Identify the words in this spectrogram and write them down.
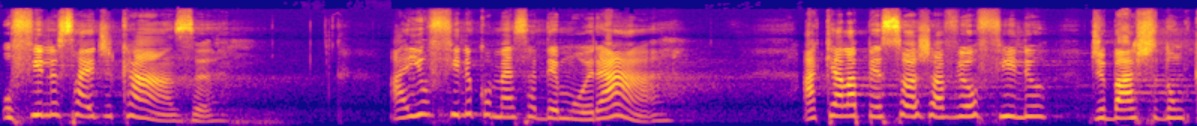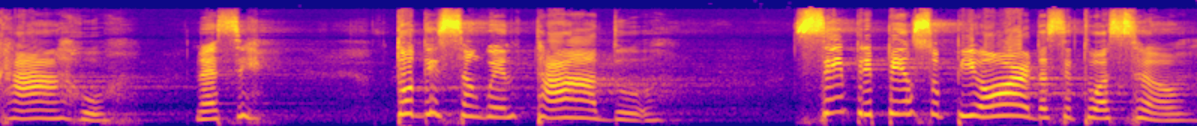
o filho sai de casa, aí o filho começa a demorar, aquela pessoa já vê o filho debaixo de um carro, não é assim? Tudo ensanguentado, sempre pensa o pior da situação.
